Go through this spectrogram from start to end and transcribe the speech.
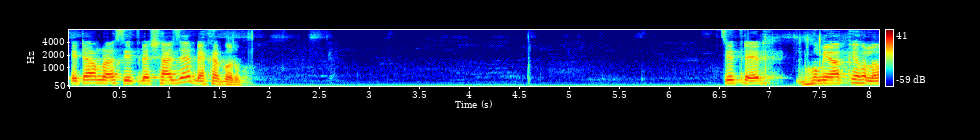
এটা আমরা চিত্রের সাহায্যে ব্যাখ্যা করব। চিত্রের ভূমি অক্ষে হলো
